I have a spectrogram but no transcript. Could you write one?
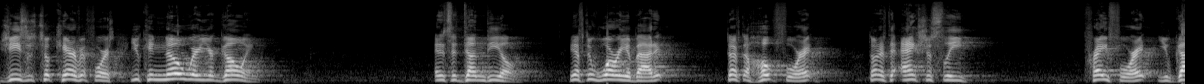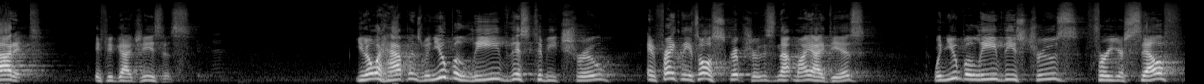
Jesus took care of it for us. You can know where you're going. And it's a done deal. You have to worry about it. Don't have to hope for it. Don't have to anxiously pray for it. You've got it if you've got Jesus. You know what happens when you believe this to be true? And frankly, it's all scripture. This is not my ideas. When you believe these truths for yourself,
